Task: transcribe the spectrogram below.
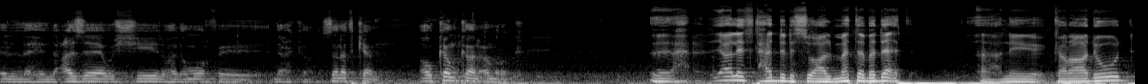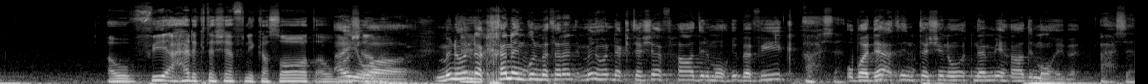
اللي هي العزة والشيل وهالأمور في العكر. سنة كم؟ أو كم كان عمرك؟ أه، يا ليت تحدد السؤال. متى بدأت يعني كرادود أو في أحد اكتشفني كصوت أو ما أيوه. من هو إيه. لك خلينا نقول مثلا من هو اللي اكتشف هذه الموهبة فيك أحسن. وبدأت أنت شنو تنمي هذه الموهبة؟ أحسن.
